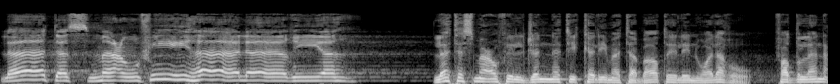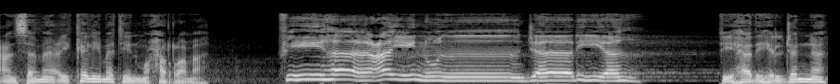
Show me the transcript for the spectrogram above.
لا تسمع فيها لاغية. لا تسمع في الجنة كلمة باطل ولغو فضلا عن سماع كلمة محرمة. فيها عين جارية. في هذه الجنة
